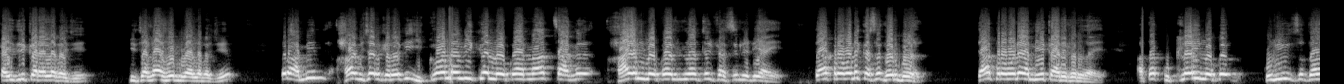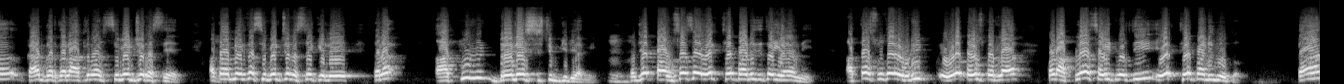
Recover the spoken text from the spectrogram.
काहीतरी करायला पाहिजे की ज्यांना हे मिळालं पाहिजे. तर आम्ही हा विचार केला की इकॉनॉमिकल लोकांना चांगलं हाय लोकांना जी फॅसिलिटी आहे त्याप्रमाणे कसं घर मिळेल? त्याप्रमाणे आम्ही हे कार्य करत आहे. आता कुठल्याही लोक कुणी सुद्धा काम करताना आतल्या सिमेंटचे रस्ते आहेत. आता आम्ही एकदा सिमेंटचे रस्ते केले त्याला आतून ड्रेनेज सिस्टीम केली आम्ही. म्हणजे पावसाचं एक थेंब पाणी तिथे येणार नाही. आता सुद्धा एवढी एवढा पाऊस पडला पण आपल्या साईटवरती एक थेंब पाणी नव्हतं. का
